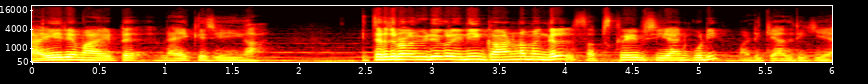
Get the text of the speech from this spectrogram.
ധൈര്യമായിട്ട് ലൈക്ക് ചെയ്യുക. ഇത്തരത്തിലുള്ള വീഡിയോകൾ ഇനിയും കാണണമെങ്കിൽ സബ്സ്ക്രൈബ് ചെയ്യാൻ കൂടി മടിക്കാതിരിക്കുക.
